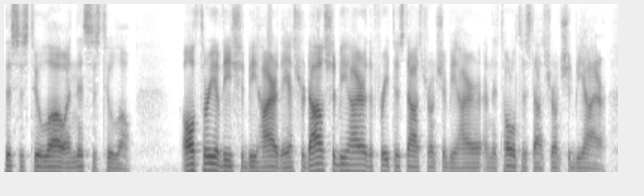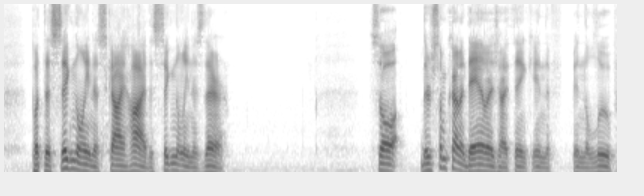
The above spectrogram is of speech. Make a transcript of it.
this is too low, and this is too low. All three of these should be higher. The estradiol should be higher, the free testosterone should be higher, and the total testosterone should be higher. But the signaling is sky high. The signaling is there. So there's some kind of damage, I think, in the in the loop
